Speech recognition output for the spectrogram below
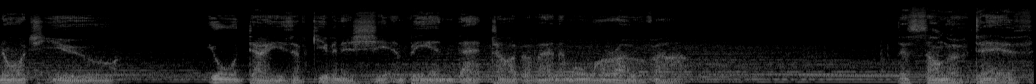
Not you. Days of giving a shit and being that type of animal were over. The song of death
